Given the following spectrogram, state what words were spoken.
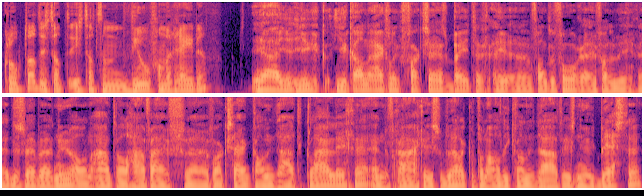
Klopt dat? Is dat, is dat een deel van de reden? Ja, je, je, kan eigenlijk vaccins beter eh, van tevoren evalueren. Dus we hebben nu al een aantal H5-vaccinkandidaten uh, klaar liggen. En de vraag is, welke van al die kandidaten is nu het beste?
